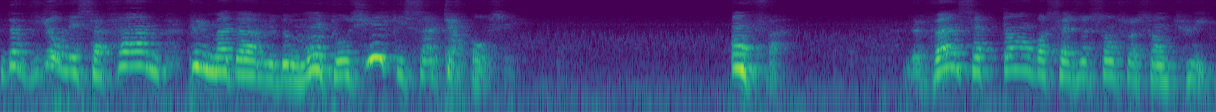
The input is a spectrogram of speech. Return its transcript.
de violer sa femme, puis Madame de Montausier qui s'interposait. Enfin, le 20 septembre 1668,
